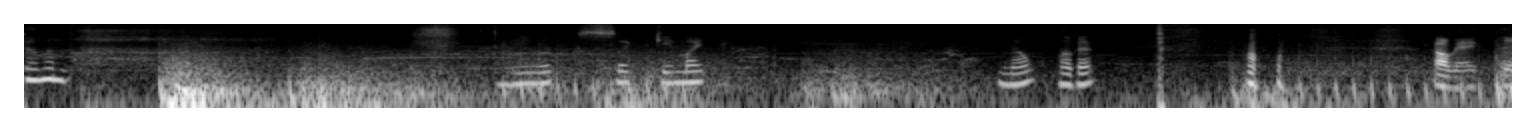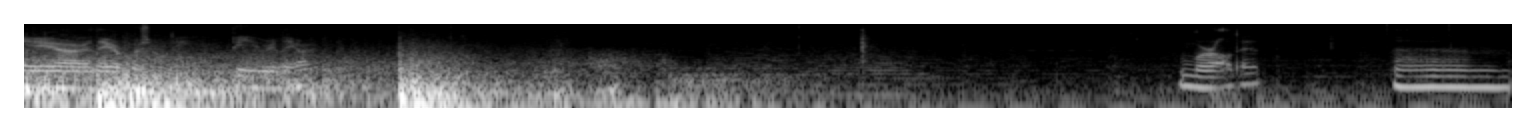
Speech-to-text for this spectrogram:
Coming? He looks like he might. No? Okay. okay, they are they are pushing B really hard. We're all dead. Um,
